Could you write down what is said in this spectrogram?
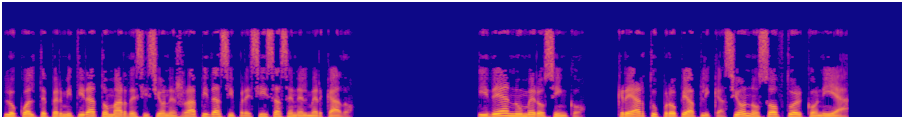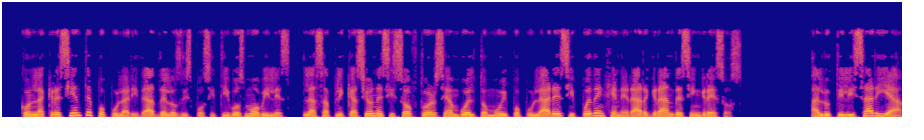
lo cual te permitirá tomar decisiones rápidas y precisas en el mercado. Idea número 5. Crear tu propia aplicación o software con IA. Con la creciente popularidad de los dispositivos móviles, las aplicaciones y software se han vuelto muy populares y pueden generar grandes ingresos. Al utilizar IA,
